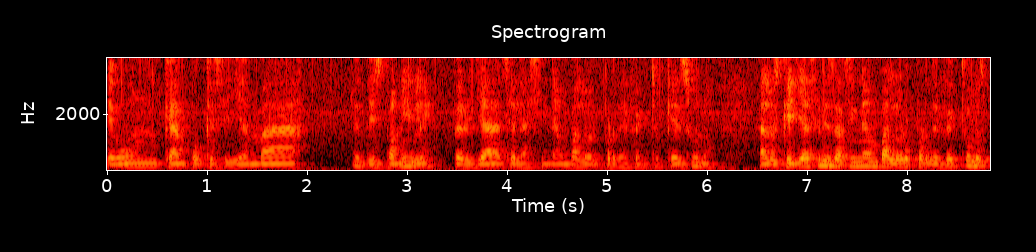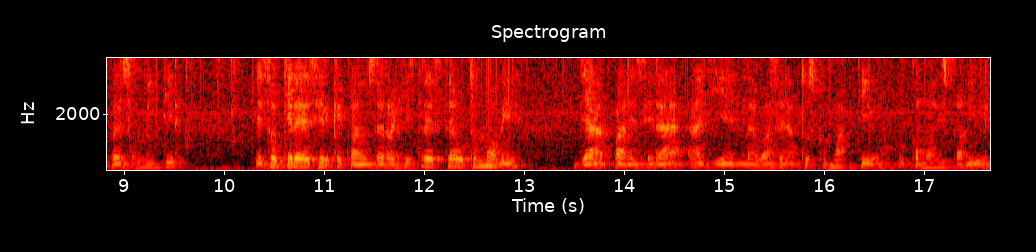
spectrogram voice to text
un campo que se llama disponible, pero ya se le asigna un valor por defecto que es 1. A los que ya se les asigna un valor por defecto los puedes omitir. Eso quiere decir que cuando se registre este automóvil, ya aparecerá allí en la base de datos como activo o como disponible.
